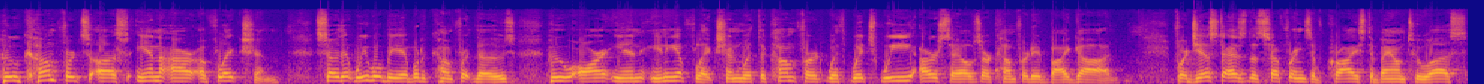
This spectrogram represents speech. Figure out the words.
who comforts us in our affliction, so that we will be able to comfort those who are in any affliction with the comfort with which we ourselves are comforted by God. For just as the sufferings of Christ abound to us,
